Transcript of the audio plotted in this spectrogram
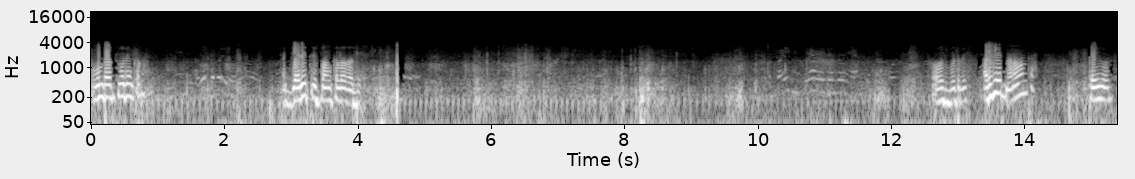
ಮುಂದೆ ಹಚ್ಬೋದು ಅಂಕಲ್ ಜರಿತ್ರಿ ಅಂಕಲ್ ಅಲ್ಲಿ ಹೌದು ಬಿಡ್ರಿ ಅಡಿಗೆ ಐತೆ ನನವಂತ ಕೈ ಓಡ್ಸ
